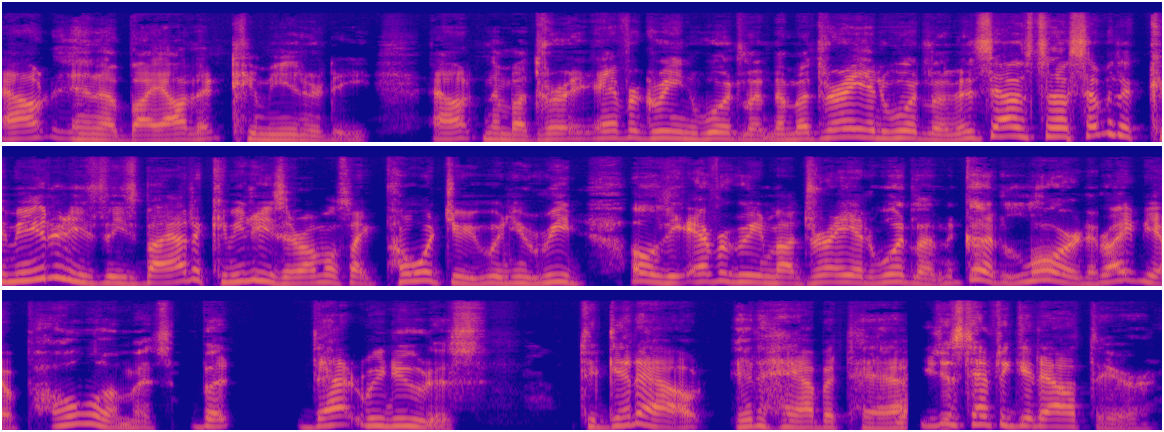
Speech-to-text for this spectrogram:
out in a biotic community, out in the Madre, evergreen woodland, the Madrean woodland. It sounds to some of the communities, these biotic communities are almost like poetry when you read, oh, the evergreen Madrean woodland. Good Lord, write me a poem. It's, but that renewed us to get out in habitat. You just have to get out there.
